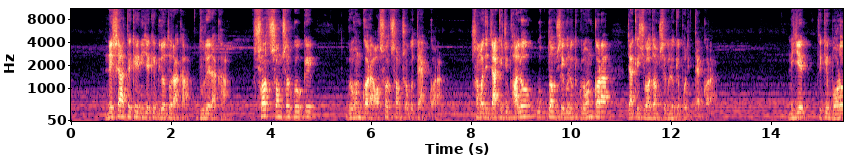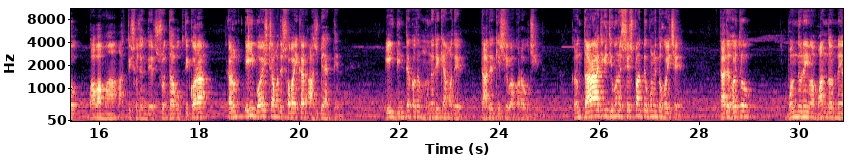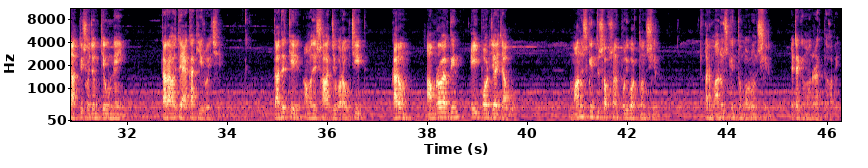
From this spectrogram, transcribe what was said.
নেশা থেকে নিজেকে বিরত রাখা, দূরে রাখা, সৎ সংসর্গকে গ্রহণ করা, অসৎ সংসর্গ ত্যাগ করা। সমাজে যা কিছু ভালো, উত্তম সেগুলোকে গ্রহণ করা, যা কিছু অদম সেগুলোকে পরিত্যাগ করা। নিজের থেকে বড় বাবা, মা আত্মীয় স্বজনদের শ্রদ্ধা ভক্তি করা, কারণ এই বয়সটা আমাদের সবাইকার আসবে একদিন। এই দিনটার কথা মনে রেখে আমাদের, তাদেরকে সেবা করা উচিত। কারণ তারা আজকে জীবনের শেষ প্রান্তে উপনীত হয়েছে। তাদের হয়তো বন্ধু নেই বা বান্ধব নেই আত্মীয় স্বজন কেউ নেই। তারা হয়তো একাকী রয়েছে। তাদেরকে আমাদের সাহায্য করা উচিত। কারণ আমরাও একদিন এই পর্যায়ে যাব। মানুষ কিন্তু সবসময় পরিবর্তনশীল আর মানুষ কিন্তু মরণশীল, এটাকে মনে রাখতে হবে।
